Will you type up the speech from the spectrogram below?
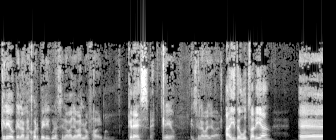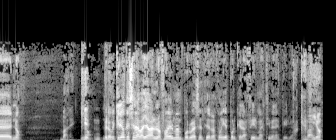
creo que la mejor película se la va a llevar Los Faberman. ¿Crees? Creo que se la va a llevar. ¿A ti te gustaría? Eh, no. Vale. ¿Quién- no. Pero, Creo que se la va a llevar Los Faberman por una sencilla razón y es porque la firma Steven Spielberg. Vale. Dios.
